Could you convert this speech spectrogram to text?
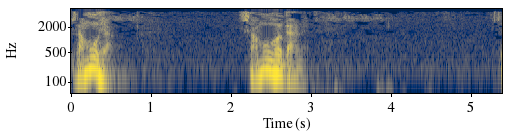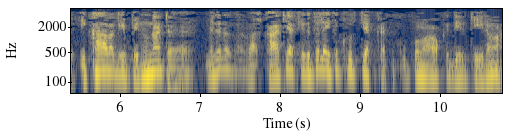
සමූහයක්. සමූහ ගාන. එකා වගේ පෙනුනට මෙතන කාටියක් එකතු වෙලා එක කෘත්‍යයක් කරනවා. උපමාවක් විදිහට කියනවා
